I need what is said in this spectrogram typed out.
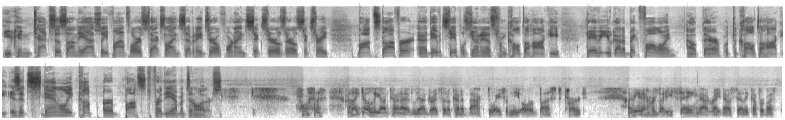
You can text us on the Ashley Fine Floors text line 780-496-0063. Bob Stauffer, uh, David Staples joining us from Cult of Hockey. David, you've got a big following out there with the Cult of Hockey. Is it Stanley Cup or bust for the Edmonton Oilers? I like how Leon kind of Leon Draisaitl kind of backed away from the or bust part. I mean, everybody's saying that right now, Stanley Cup or bust.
